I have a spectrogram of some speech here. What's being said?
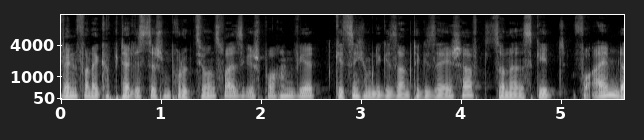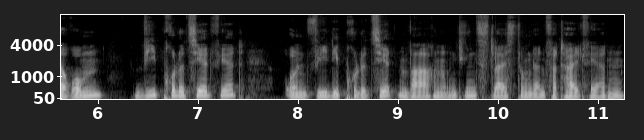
Wenn von der kapitalistischen Produktionsweise gesprochen wird, geht es nicht um die gesamte Gesellschaft, sondern es geht vor allem darum, wie produziert wird und wie die produzierten Waren und Dienstleistungen dann verteilt werden.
